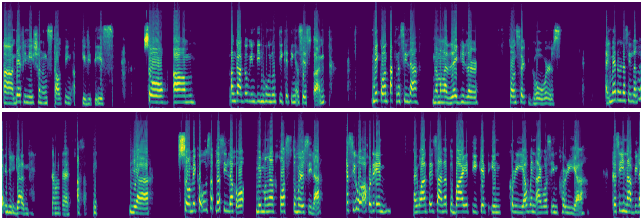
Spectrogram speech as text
uh, definition ng scalping activities. So, um, ang gagawin din ho ng ticketing assistant, may contact na sila ng mga regular concert goers. Ay, meron na silang kaibigan. That Yeah. So, may kausap na sila ho. May mga customer sila. Kasi ho, ako rin, I wanted sana to buy a ticket in Korea when I was in Korea. Kasi nabili,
